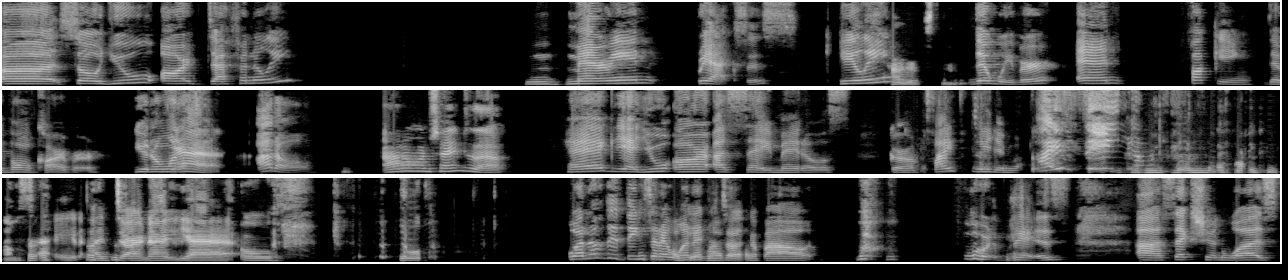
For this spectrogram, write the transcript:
Uh, so you are definitely marrying Bryaxis, killing 100%. the Weaver, and fucking the Bone Carver. You don't want Yeah. at all. I don't want to change that. Heck yeah, you are a Zade Meadows girl. I see you. I see you. I'm sorry. I don't know. Yeah. Oh, one of the things that I I'll wanted to talk best. about for this uh, section was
